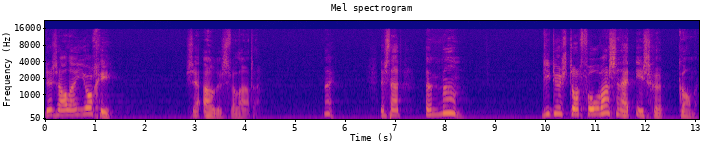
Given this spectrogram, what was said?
er zal een jochie zijn ouders verlaten. Nee. Er staat een man die dus tot volwassenheid is gekomen.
